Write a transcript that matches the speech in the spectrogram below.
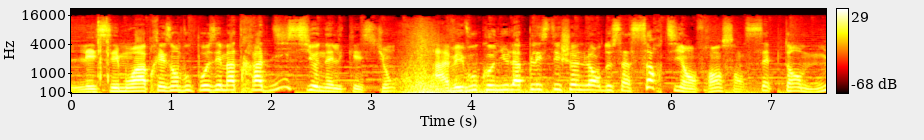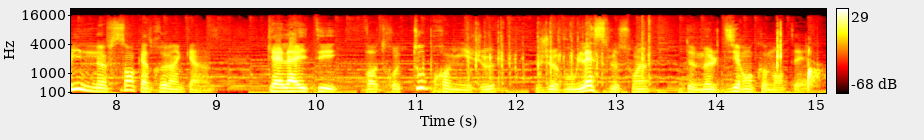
Laissez-moi à présent vous poser ma traditionnelle question. Avez-vous connu la PlayStation lors de sa sortie en France en septembre 1995 Quel a été votre tout premier jeu? Je vous laisse le soin de me le dire en commentaire.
